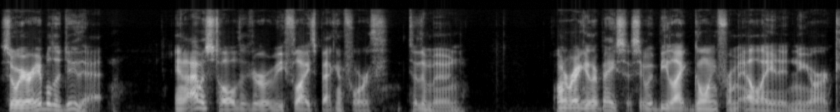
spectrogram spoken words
So we were able to do that. And I was told that there would be flights back and forth to the moon on a regular basis. It would be like going from LA to New York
